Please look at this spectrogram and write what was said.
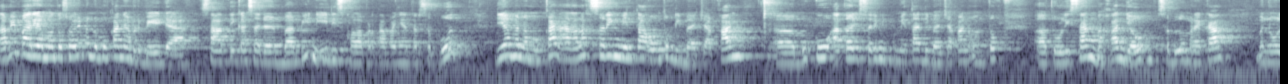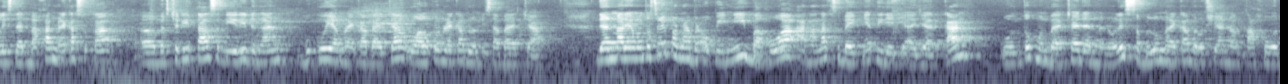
Tapi Maria Montessori menemukan yang berbeda. Saat di Casa dan Bambini di sekolah pertamanya tersebut, dia menemukan anak-anak sering minta untuk dibacakan e, buku atau sering minta dibacakan untuk e, tulisan bahkan jauh sebelum mereka menulis dan bahkan mereka suka e, bercerita sendiri dengan buku yang mereka baca walaupun mereka belum bisa baca. Dan Maria Montessori pernah beropini bahwa anak-anak sebaiknya tidak diajarkan untuk membaca dan menulis sebelum mereka berusia 6 tahun.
